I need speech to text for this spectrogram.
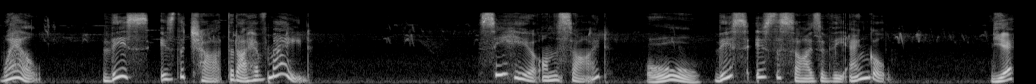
Well, this is the chart that I have made. See here on the side? Oh. This is the size of the angle. Yeah?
